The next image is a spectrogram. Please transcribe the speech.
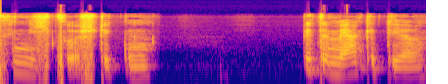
sie nicht zu ersticken. Bitte merke dir,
